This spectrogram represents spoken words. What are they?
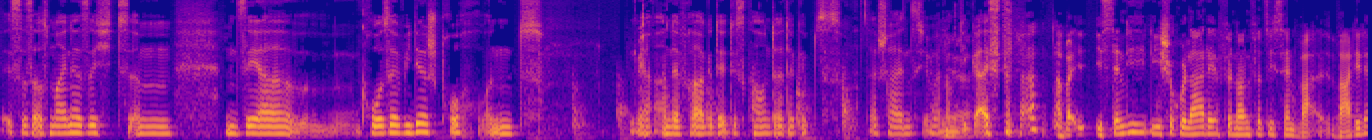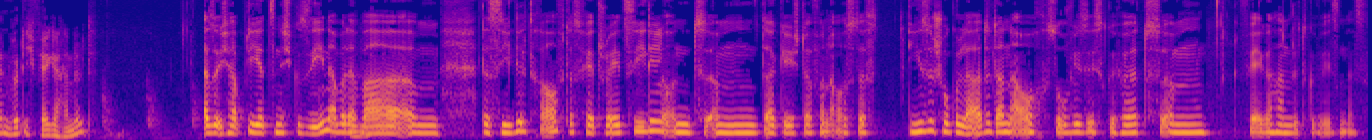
ist es aus meiner Sicht ähm, ein sehr großer Widerspruch und ja, an der Frage der Discounter, da gibt's, da scheiden sich immer noch ja. die Geister. Aber ist denn die, die Schokolade für 49 Cent, war, war die denn wirklich fair gehandelt? Also ich habe die jetzt nicht gesehen, aber da mhm. war ähm, das Siegel drauf, das Fairtrade-Siegel und ähm, da gehe ich davon aus, dass diese Schokolade dann auch, so wie sie es gehört, ähm, fair gehandelt gewesen ist.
